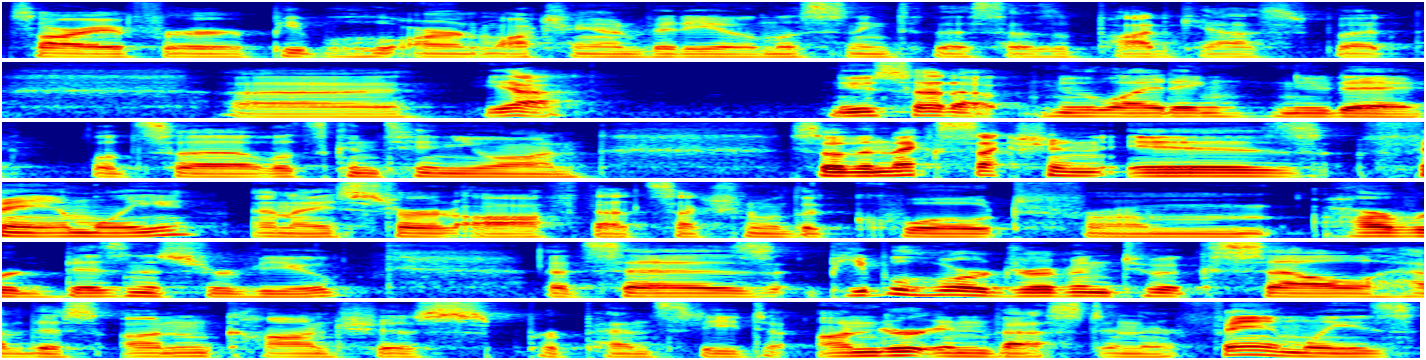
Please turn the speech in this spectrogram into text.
Sorry for people who aren't watching on video and listening to this as a podcast, but uh, yeah, new setup, new lighting, new day. Let's uh, let's continue on. So the next section is family, and I start off that section with a quote from Harvard Business Review that says People who are driven to excel have this unconscious propensity to underinvest in their families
